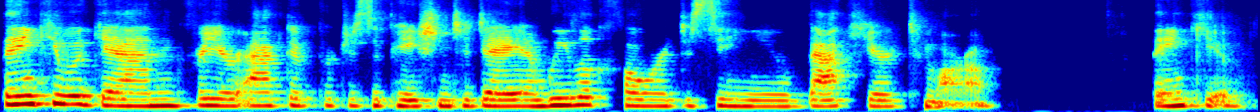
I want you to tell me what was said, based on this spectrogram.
Thank you again for your active participation today, and we look forward to seeing you back here tomorrow. Thank you.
